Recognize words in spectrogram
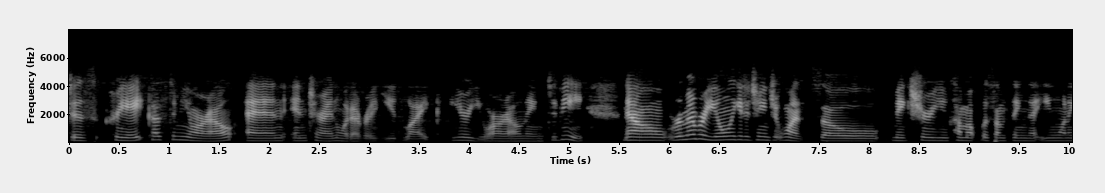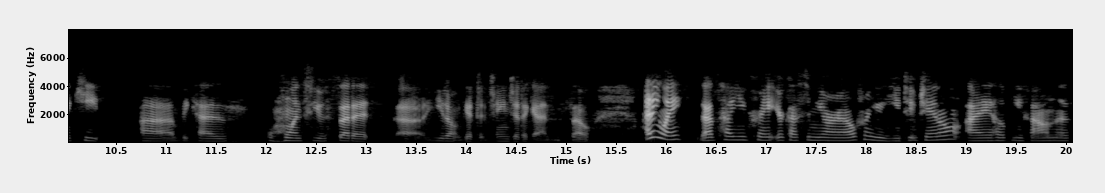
Just create custom URL and enter in whatever you'd like your URL name to be. Now, remember, you only get to change it once, so make sure you come up with something that you want to keep uh, because once you've set it, uh, you don't get to change it again. So anyway, that's how you create your custom URL for your YouTube channel. I hope you found this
